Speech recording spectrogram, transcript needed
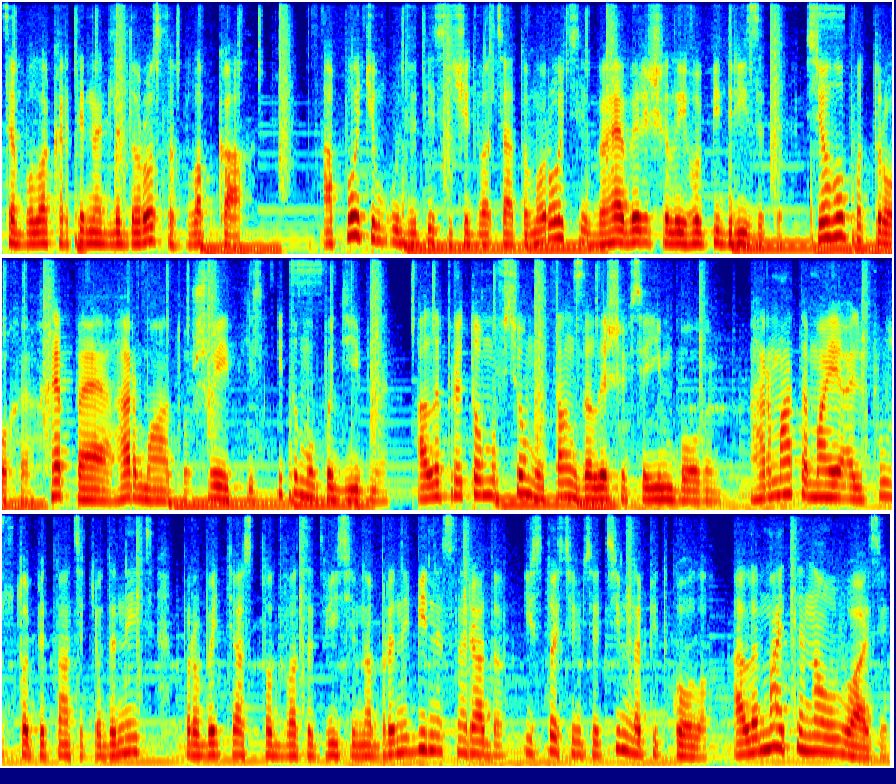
це була картина для дорослих в лапках. А потім у 2020 році ВГ вирішили його підрізати. Всього потрохи, ХП, гармату, швидкість і тому подібне. Але при тому всьому танк залишився імбовим. Гармата має альфу 115 одиниць, пробиття 128 на бронебійних снарядах і 177 на підколах. Але майте на увазі,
